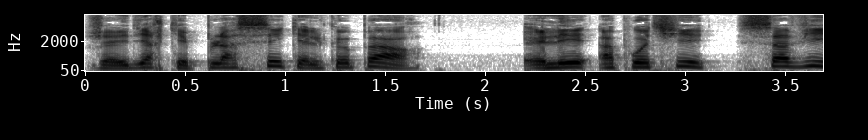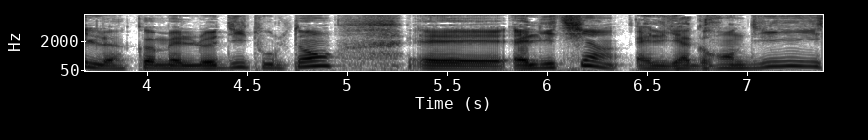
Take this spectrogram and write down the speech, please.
j'allais dire qui est placé quelque part elle est à Poitiers, sa ville, comme elle le dit tout le temps, et elle y tient, elle y a grandi,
